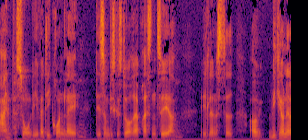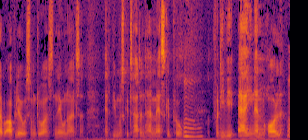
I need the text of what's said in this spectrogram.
egen personlige værdigrundlag, mm. det som vi skal stå og repræsentere mm. et eller andet sted. Og vi kan jo netop opleve, som du også nævner, altså, at vi måske tager den her maske på, mm. fordi vi er i en anden rolle. Mm.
